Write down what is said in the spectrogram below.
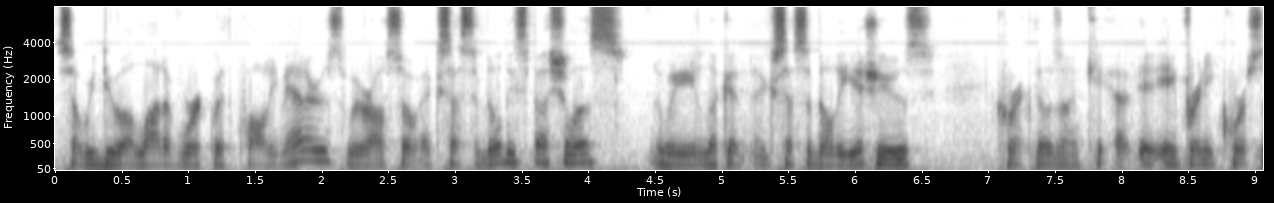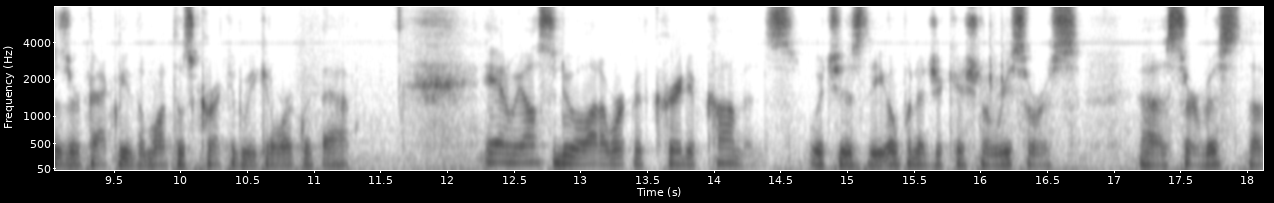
So we do a lot of work with Quality Matters. We're also accessibility specialists. We look at accessibility issues, correct those on uh, for any courses or faculty that want those corrected. We can work with that. And we also do a lot of work with Creative Commons, which is the open educational resource uh, service. The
